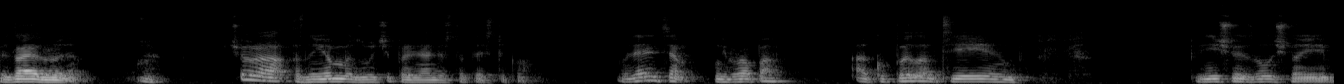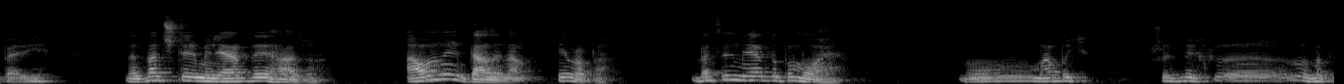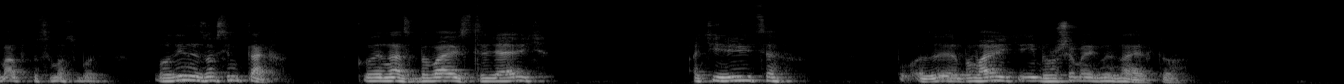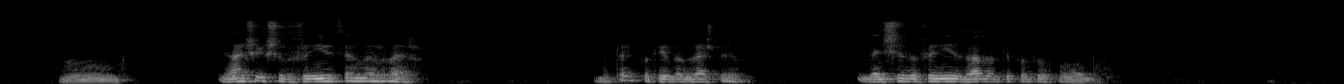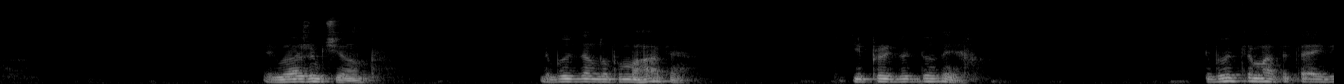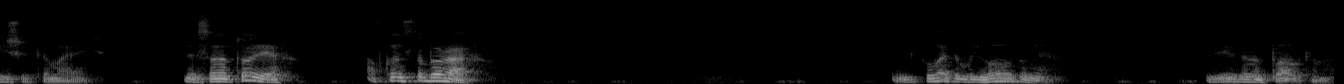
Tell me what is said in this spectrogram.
Вітаю, друзі. Вчора знайомі озвучив порівняльну статистику. Виявляється, Європа купила в цієї північної зволочної імперії на 24 мільярди газу. А вони дали нам, Європа, 21 мільярд допомоги. Ну, мабуть, щось з них, е, ну, з математикою, само собою. Вони не зовсім так. Коли нас вбивають, стріляють, а ті гріються, допомагають їм грошима, як не знаю хто. Ну, інакше як шизофренію це не наживеш. Не так потрібно, зрештою, день шизофренії згадувати про ту хворобу. Як належним чином будуть нам допомагати, тоді прийдуть до них. І будуть тримати те, як інших тримають. Не в санаторіях, а в концтаборах. Лікуватимуть голодом з різними палками.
